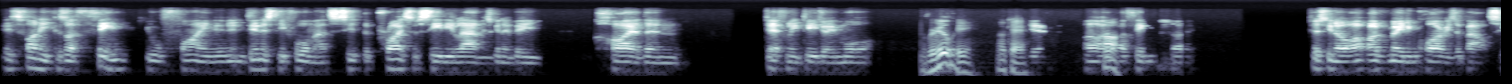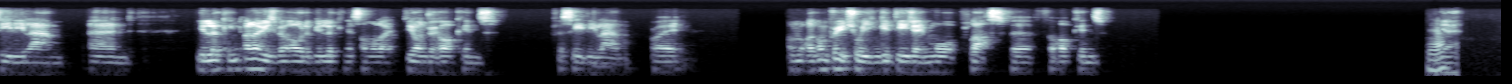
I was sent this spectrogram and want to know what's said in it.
it's funny because I think you'll find in, in dynasty formats the price of CeeDee Lamb is going to be higher than definitely DJ Moore. Really? Okay. Yeah, uh, huh. I think so. Just you know, I, have made inquiries about CeeDee Lamb, and you're looking. I know he's a bit older. But you're looking at someone like DeAndre Hopkins for CeeDee Lamb, right? I'm, I'm pretty sure you can get DJ Moore plus for, for Hopkins. Yeah. yeah,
